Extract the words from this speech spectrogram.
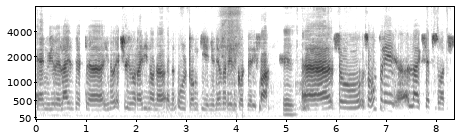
and we realize that uh, you know actually were riding on, a, on, an old donkey and you never really got very far. Mm. Uh, so so hopefully uh, Allah accepts what's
